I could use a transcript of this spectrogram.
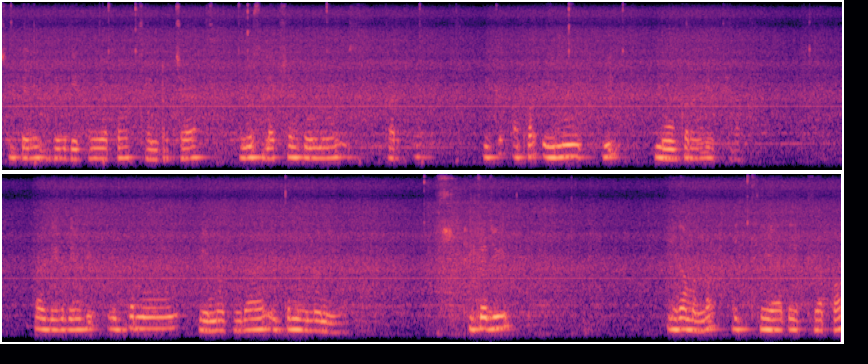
ठीक है जो देखेंगे आपको फ्रंट अच्छा सिलेक्शन टूल में करके एक आप एनू भी मूव करेंगे। अच्छा देखते हैं कि इधर में ਇੱਧਰ ਨੂੰ ਇੰਨਾ ਪੂਰਾ ਹੈ ਇੱਧਰ ਨੂੰ ਇੰਨਾ ਨਹੀਂ ਹੈ ਠੀਕ ਹੈ ਜੀ ਇਹਦਾ ਮਤਲਬ ਇੱਥੇ ਹੈ ਤੇ ਇੱਥੇ ਆਪਾਂ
